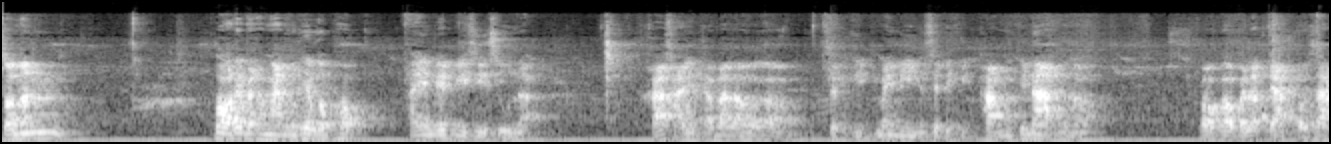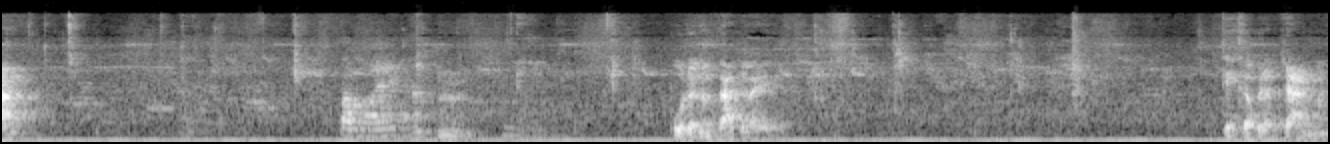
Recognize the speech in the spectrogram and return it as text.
ตอนนั้นพ่อได้ไปทำงานกรุงเทพกับพ่อ IMF ปี40อะ ค้าขายอยู่แถวบ้านเราแล้วก็เศรษฐกิจไม่ดีเศรษฐกิจพังที่นาดหมดเนาะพ่อก็ไปรับจ้างก่อสร้าง ปอมอยนะอืมพูดแล้วน้ำตาจะไหลแกก็ไปรับจ้างเนาะ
